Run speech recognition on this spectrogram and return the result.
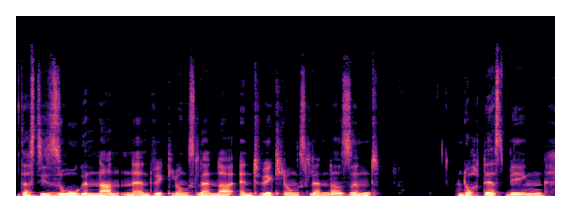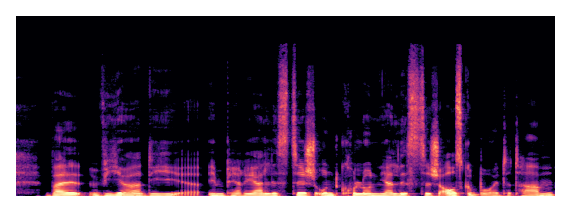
dass die sogenannten Entwicklungsländer Entwicklungsländer sind. Doch deswegen, weil wir die imperialistisch und kolonialistisch ausgebeutet haben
